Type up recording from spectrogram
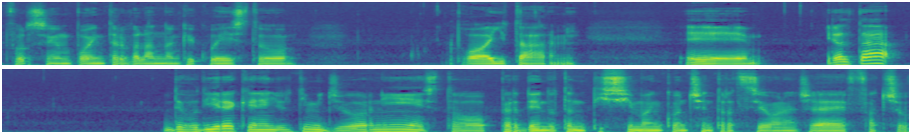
forse un po' intervallando anche questo può aiutarmi. E in realtà devo dire che negli ultimi giorni sto perdendo tantissimo in concentrazione, cioè faccio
